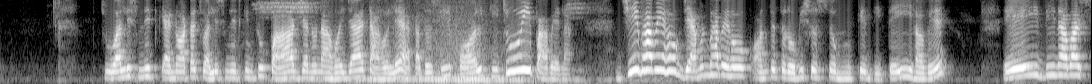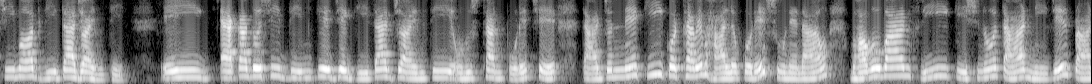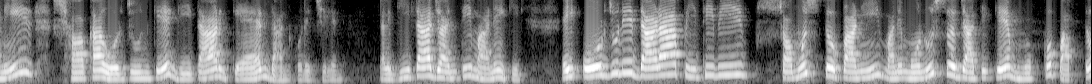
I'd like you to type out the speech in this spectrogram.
চুয়াল্লিশ মিনিট নটা চুয়াল্লিশ মিনিট কিন্তু পার যেন না হয়ে যায়, তাহলে একাদশীর ফল কিছুই পাবে না। যেভাবে হোক, যেমনভাবে হোক, অন্তত রবি শস্য মুখে দিতেই হবে। এই দিন আবার শ্রীমৎ গীতা জয়ন্তী। এই একাদশীর দিনকে যে গীতা জয়ন্তী অনুষ্ঠান পড়েছে তার জন্যে কি করতে হবে? ভালো করে শুনে নাও। ভগবান শ্রীকৃষ্ণ তার নিজের প্রাণের সখা অর্জুনকে গীতার জ্ঞান দান করেছিলেন। তাহলে গীতা জয়ন্তী মানে কি? এই অর্জুনের দ্বারা পৃথিবীর সমস্ত প্রাণী মানে মনুষ্য জাতিকে মুখ্যপ্রাপ্ত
